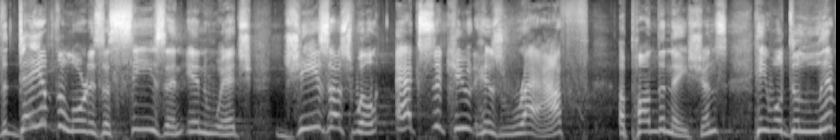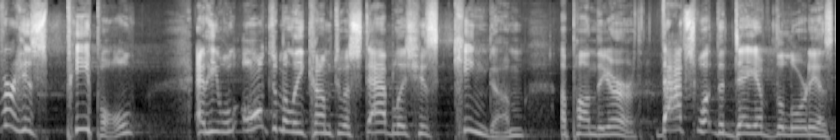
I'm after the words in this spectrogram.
The day of the Lord is a season in which Jesus will execute his wrath upon the nations. He will deliver his people, and he will ultimately come to establish his kingdom upon the earth. That's what the day of the Lord is.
